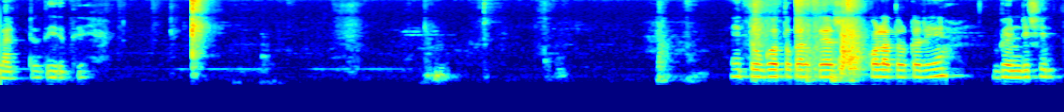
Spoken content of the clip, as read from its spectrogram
লাইটটা দিয়ে দিই। এই তো গতকালকের কলা তরকারি, ভেন্ডি সিদ্ধ,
